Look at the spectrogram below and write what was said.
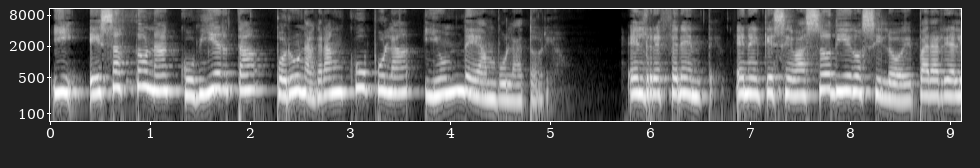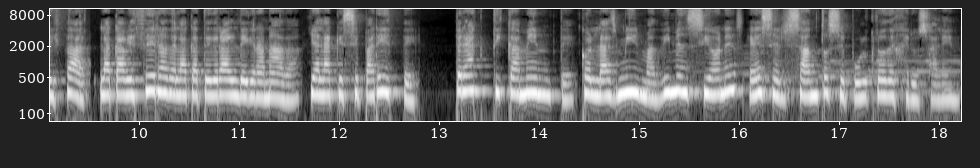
y esa zona cubierta por una gran cúpula y un deambulatorio. El referente, en el que se basó Diego Siloe para realizar la cabecera de la Catedral de Granada y a la que se parece prácticamente con las mismas dimensiones es el Santo Sepulcro de Jerusalén.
